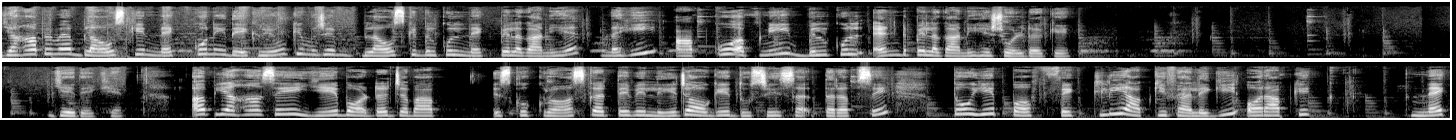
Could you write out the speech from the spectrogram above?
यहाँ पे मैं ब्लाउज के नेक को नहीं देख रही हूँ कि मुझे ब्लाउज के बिल्कुल नेक पे लगानी है। नहीं, आपको अपनी बिल्कुल एंड पे लगानी है शोल्डर के। ये देखिए अब यहाँ से ये बॉर्डर जब आप इसको क्रॉस करते हुए ले जाओगे दूसरी तरफ़ से तो ये परफेक्टली आपकी फैलेगी और आपके नेक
